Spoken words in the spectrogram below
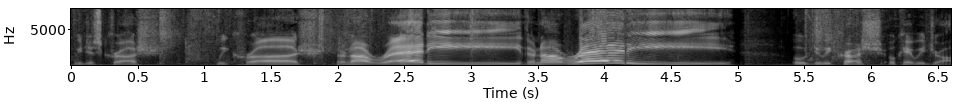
We just crush. We crush. They're not ready. They're not ready. Oh, do we crush? Okay, we draw.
